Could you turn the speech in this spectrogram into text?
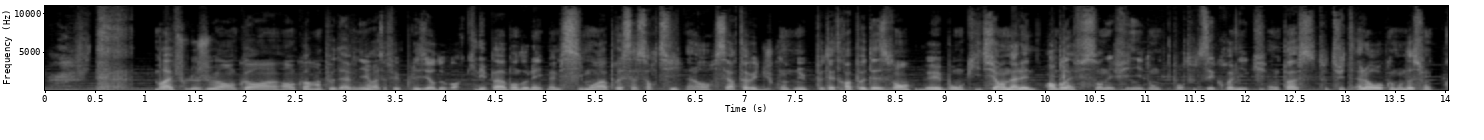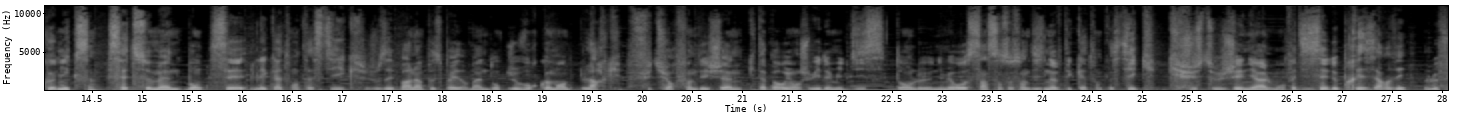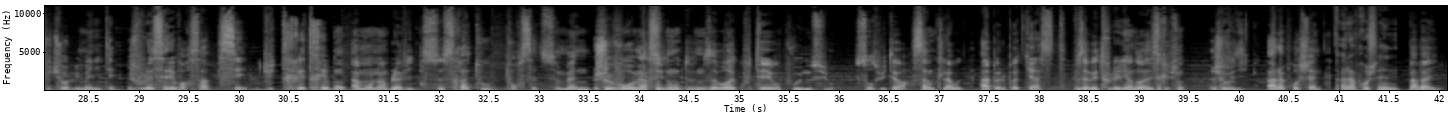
Bref, le jeu a encore, un peu d'avenir et ça fait plaisir de voir qu'il n'est pas abandonné, même 6 mois après sa sortie. Alors certes avec du contenu peut-être un peu décevant, mais bon, qui tient en haleine. En bref, c'en est fini donc pour toutes ces chroniques. On passe tout de suite à la recommandation comics. Cette semaine, bon, c'est les 4 fantastiques. Je vous ai parlé un peu de Spider-Man, donc je vous recommande l'arc Future Foundation qui est apparu en juillet 2010 dans le numéro 579 des 4 fantastiques, qui est juste génial. Où en fait, ils essayent de préserver le futur de l'humanité. Je vous laisse aller voir ça. C'est du très très bon à mon humble avis. Ce sera tout pour cette semaine. Je vous remercie donc de nous avoir écoutés. Vous pouvez nous suivre sur Twitter, SoundCloud, Apple Podcast. Vous avez tous les liens dans la description. Je vous dis à la prochaine. À la prochaine. Bye bye.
